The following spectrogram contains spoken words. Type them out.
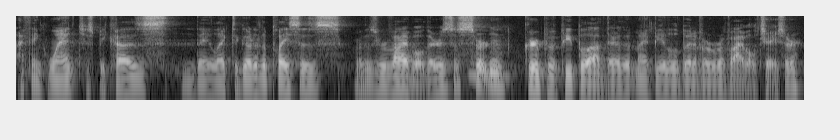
I think went just because they like to go to the places where there's revival. There's a certain group of people out there that might be a little bit of a revival chaser,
